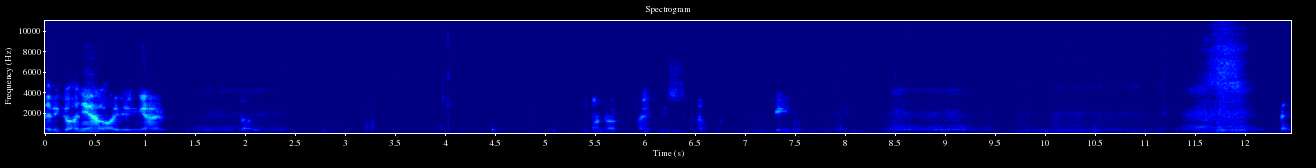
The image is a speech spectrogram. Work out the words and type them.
Have you got any allies in go? No. I wonder I can play this. Spend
